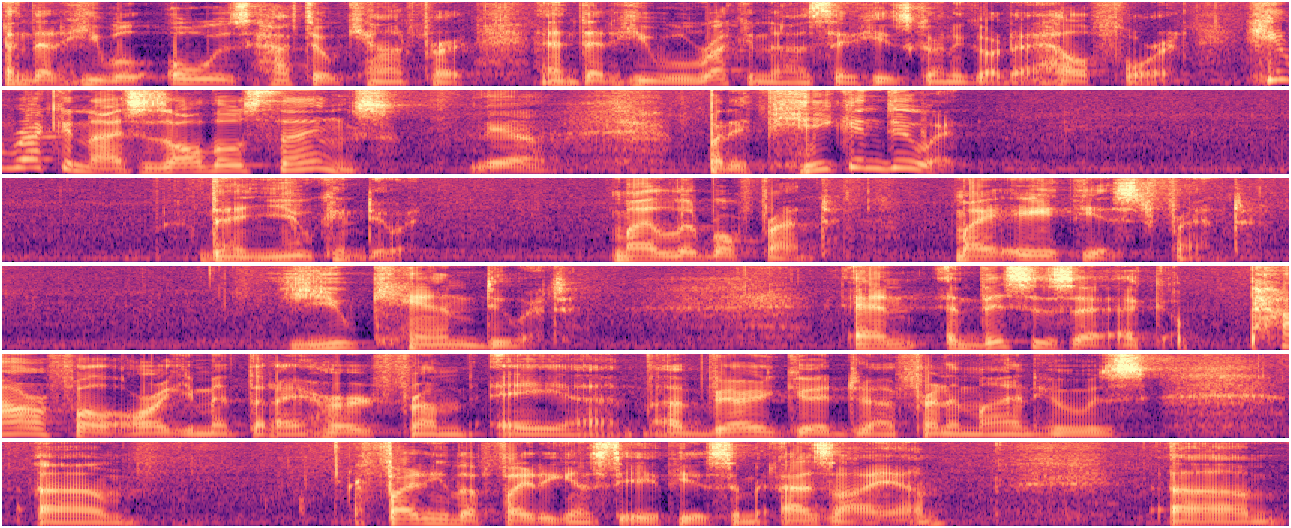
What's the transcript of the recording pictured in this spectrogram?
and that he will always have to account for it, and that he will recognize that he's going to go to hell for it. He recognizes all those things. Yeah. But if he can do it, then you can do it, my liberal friend, my atheist friend. You can do it. And, and this is a, a, powerful argument that I heard from a, uh, a very good uh, friend of mine who was um, fighting the fight against atheism, as I am. Um,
